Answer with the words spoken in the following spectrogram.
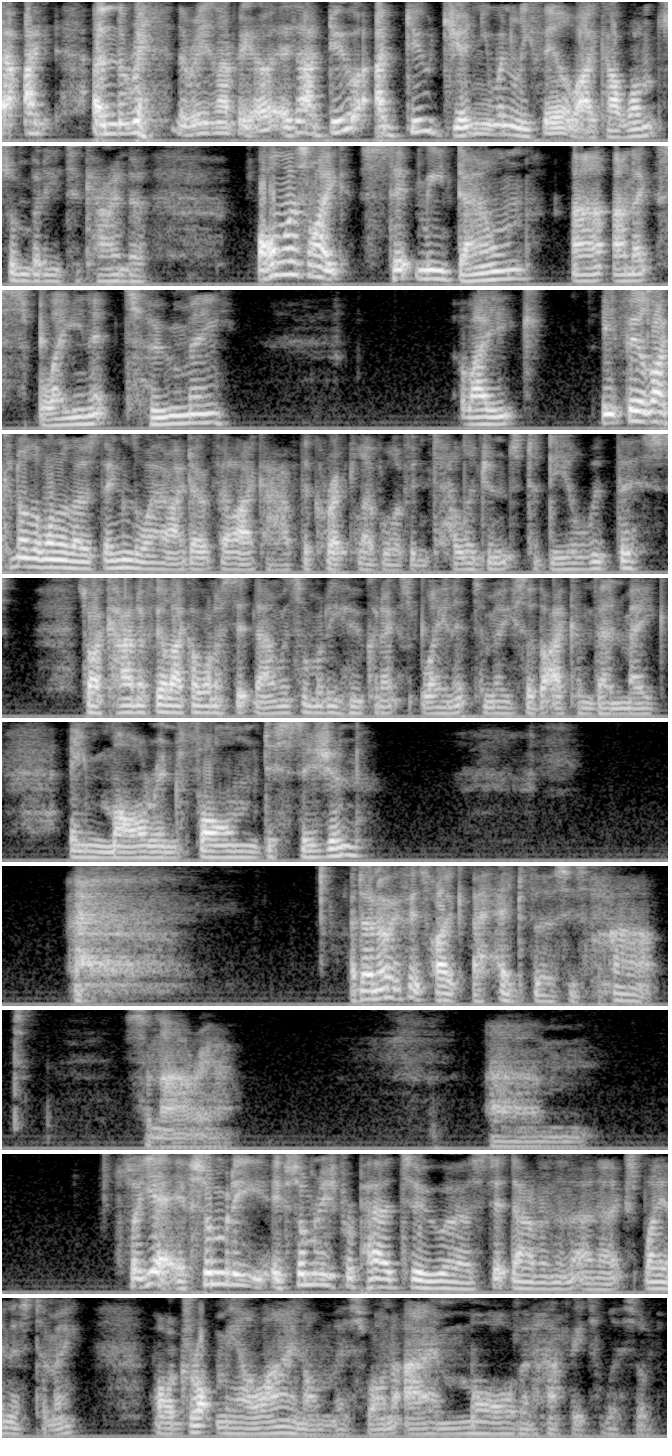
I and the re- the reason I bring it up is I do I do genuinely feel like I want somebody to kind of almost like sit me down uh, and explain it to me. Like it feels like another one of those things where I don't feel like I have the correct level of intelligence to deal with this. So I kind of feel like I want to sit down with somebody who can explain it to me so that I can then make a more informed decision. I don't know if it's like a head versus heart scenario. Um, so yeah, if somebody if somebody's prepared to uh, sit down and, and explain this to me, or drop me a line on this one, I am more than happy to listen.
